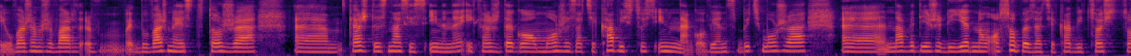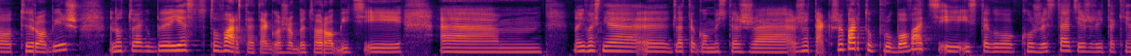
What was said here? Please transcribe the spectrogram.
i uważam, że jakby ważne jest to, że każdy z nas jest inny i każdego może zaciekawić coś innego, więc być może e, nawet jeżeli jedną osobę zaciekawi coś, co ty robisz, no to jakby jest to warte tego, żeby to robić i no i właśnie e, dlatego myślę, że, że tak, że warto próbować i, i z tego korzystać. Jeżeli takie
